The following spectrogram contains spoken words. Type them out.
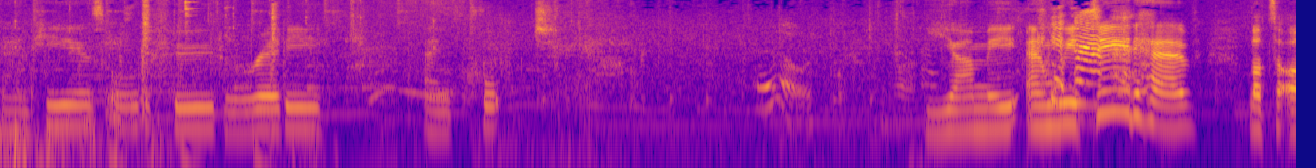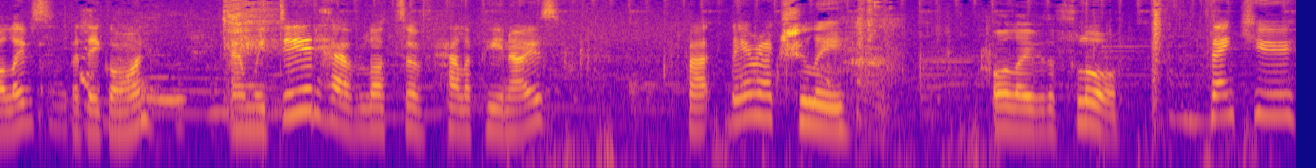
And here's all the food ready and cooked. Yummy. And we did have lots of olives, but they're gone. And we did have lots of jalapenos, but they're actually all over the floor. Thank you,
